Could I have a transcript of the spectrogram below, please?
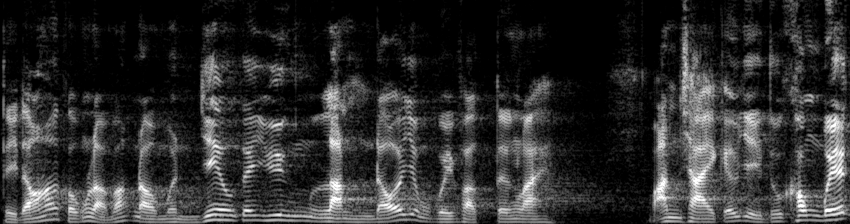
thì đó cũng là bắt đầu mình gieo cái duyên lành đối với một vị phật tương lai. Anh xài kiểu gì tôi không biết,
